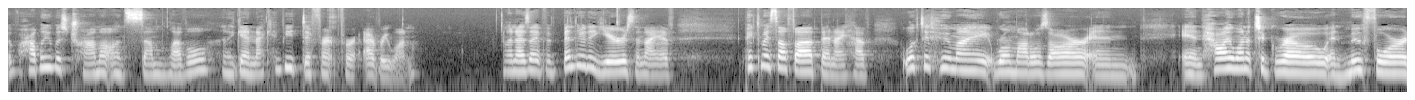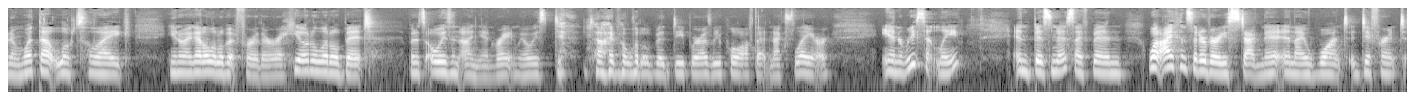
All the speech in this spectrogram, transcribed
it probably was trauma on some level. And again, that can be different for everyone. And as I've been through the years and I have picked myself up and I have looked at who my role models are and and how I wanted to grow and move forward and what that looked like, you know, I got a little bit further. I healed a little bit, but it's always an onion, right? And we always dive a little bit deeper as we pull off that next layer. And recently, in business, I've been what I consider very stagnant and I want different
